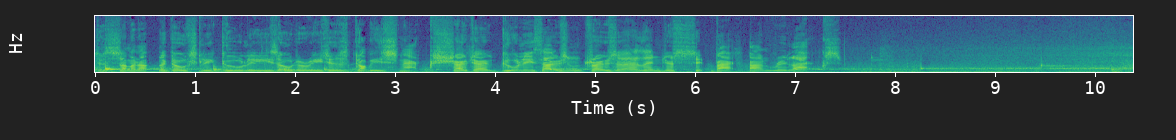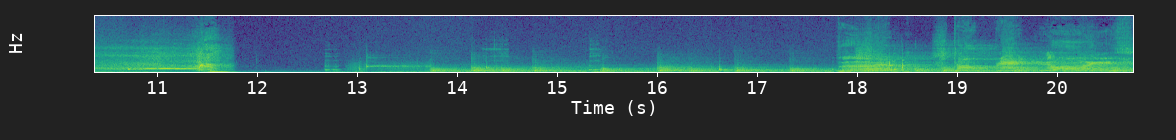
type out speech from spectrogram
To summon up the ghostly ghoulies, odor eaters, gobby snacks, shout out ghoulie thousand trouser, then just sit back and relax. Stop that noise!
